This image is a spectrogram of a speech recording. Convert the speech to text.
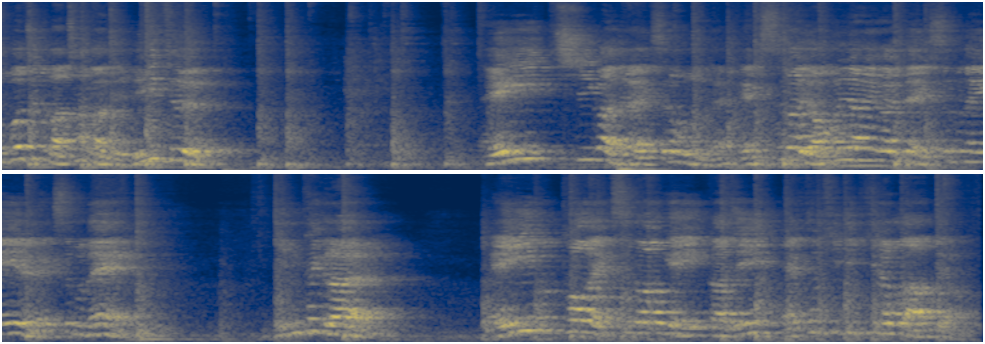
두 번째도 마찬가지. 리미트 h가 아니라 x라고 보는데 x가 0을 향해 갈 때 x분의 1, x분의 인테그랄 a부터 x 더하기 a까지 ftdt라고 나왔대요.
